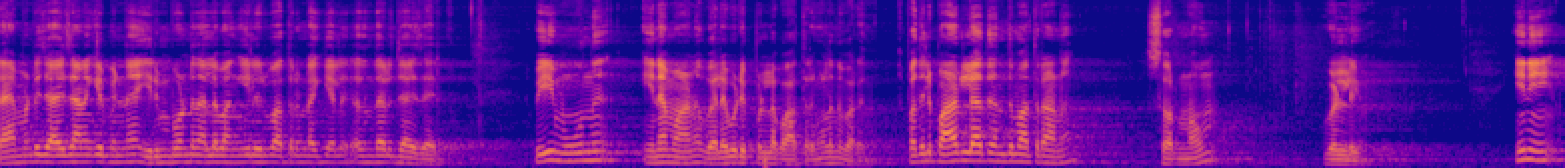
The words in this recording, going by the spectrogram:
ഡയമണ്ട് ജായസാണെങ്കിൽ പിന്നെ ഇരുമ്പുകൊണ്ട് നല്ല ഭംഗിയിലൊരു പാത്രം ഉണ്ടാക്കിയാൽ അതെന്തായാലും ജായസായിരിക്കും. അപ്പോൾ ഈ മൂന്ന് ഇനമാണ് വിലപിടിപ്പുള്ള പാത്രങ്ങൾ എന്ന് പറയുന്നത്. അപ്പോൾ അതിൽ പാടില്ലാത്ത എന്ത് മാത്രമാണ് സ്വർണവും വെള്ളിയും. ഇനി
